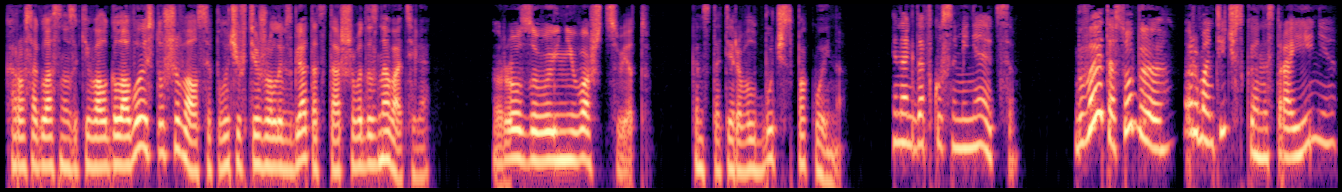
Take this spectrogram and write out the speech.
Каро согласно закивал головой и стушевался, получив тяжелый взгляд от старшего дознавателя. «Розовый не ваш цвет», — констатировал Буч спокойно. «Иногда вкусы меняются. Бывает особое романтическое настроение».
